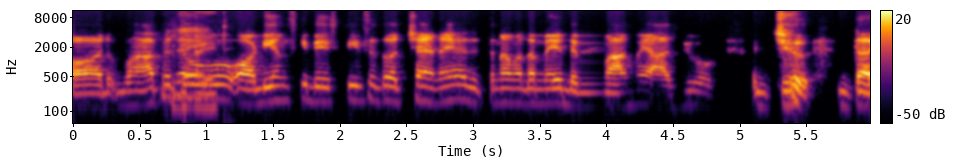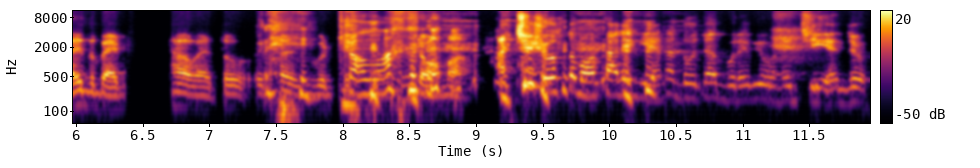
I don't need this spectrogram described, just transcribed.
और वहाँ पे तो वो ऑडियंस की बेइज्जती से तो अच्छा है ना यार इतना मतलब मेरे दिमाग में आज भी वो दर्द बैठ बैठा हुआ है तो गुड ट्रॉमा ट्रॉमा अच्छे शोज़ तो बहुत सारे किए ना दो चार बुरे भी होने चाहिए जो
